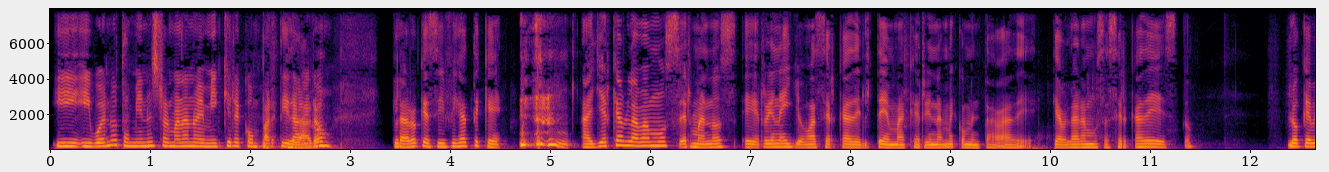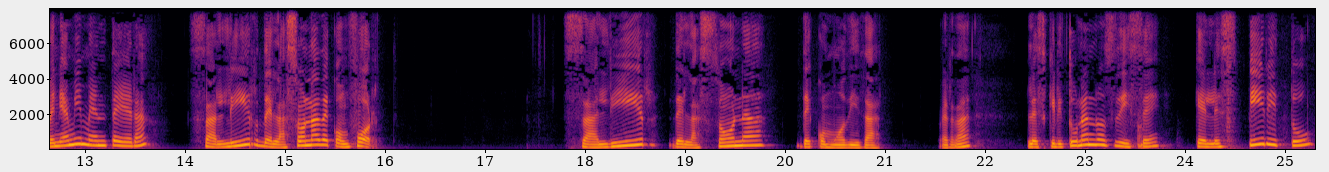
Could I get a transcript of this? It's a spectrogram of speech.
y, y bueno, también nuestra hermana Noemí quiere compartir claro, algo. Claro que sí, fíjate que ayer que hablábamos, hermanos, eh, Rina y yo, acerca del tema, que Rina me comentaba de que habláramos acerca de esto, lo que venía a mi mente era salir de la zona de confort. salir de la zona de comodidad, ¿verdad? La escritura nos dice que el Espíritu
